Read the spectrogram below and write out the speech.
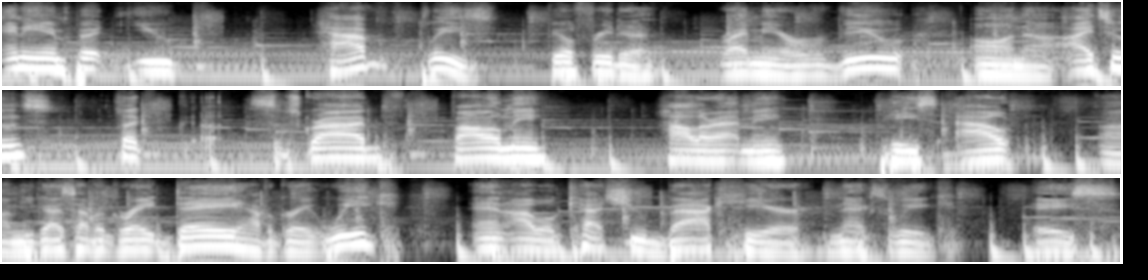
Any input you have, please feel free to write me a review on uh, iTunes. Click uh, subscribe, follow me, holler at me Peace out. Um, you guys have a great day. Have a great week. And I will catch you back here next week. Peace.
